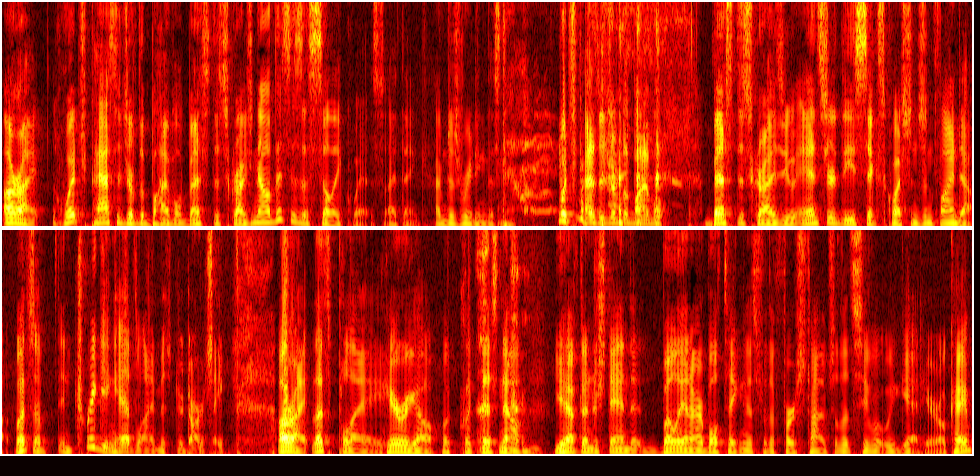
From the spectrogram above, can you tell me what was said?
All right. Which passage of the Bible best describes? You? Now, this is a silly quiz, I think. I'm just reading this now. Which passage of the Bible best describes you? Answer these six questions and find out. That's an intriguing headline, Mr. Darcy. All right, let's play. Here we go. We'll click this now. You have to understand that Billy and I are both taking this for the first time, so let's see what we get here, okay?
